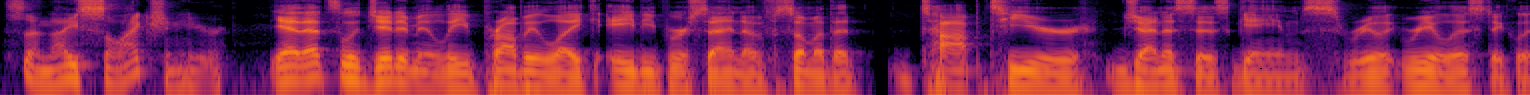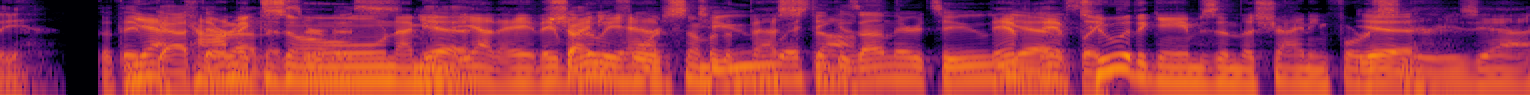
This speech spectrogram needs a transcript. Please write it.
this is a nice selection here." Yeah, that's legitimately probably like 80% of some of the top tier Genesis games, really realistically. That they've Yeah, got there on Comix that service. Zone. I mean, yeah, they- they Shining really have Force some of the 2, best I think is on there too. They have, yeah, they have two like of the games in the Shining Force Yeah. series. Yeah.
